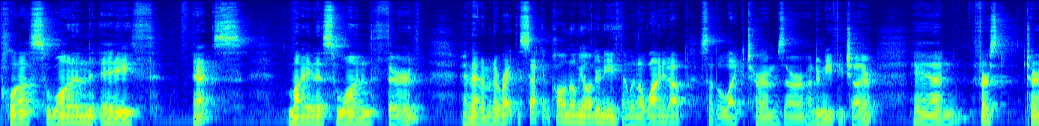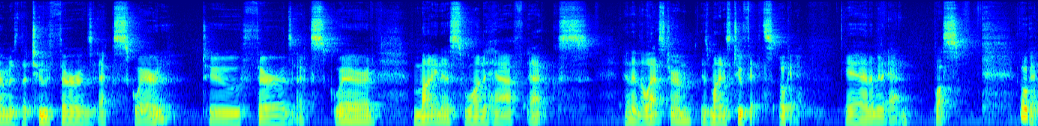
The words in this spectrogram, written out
plus 1 eighth x minus one third. And then I'm going to write the second polynomial underneath. I'm going to line it up so the like terms are underneath each other. And the first term is the 2 thirds x squared. 2 thirds x squared minus 1 half x. And then the last term is minus 2 fifths. Okay. And I'm going to add plus. Okay.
